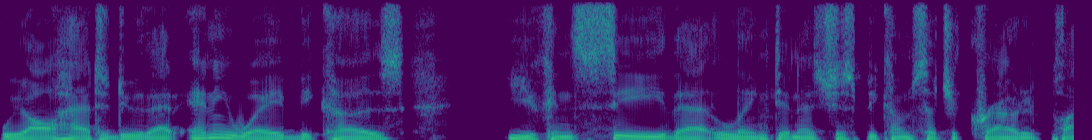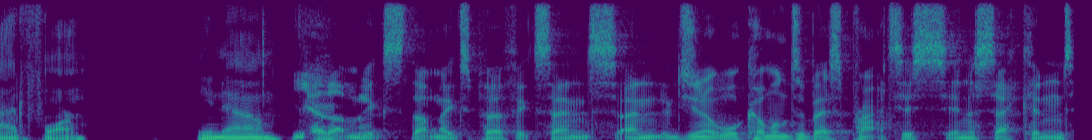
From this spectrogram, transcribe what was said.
we all had to do that anyway because you can see that linkedin has just become such a crowded platform you know? Yeah that makes that makes perfect sense. And you know we'll come on to best practice in a second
